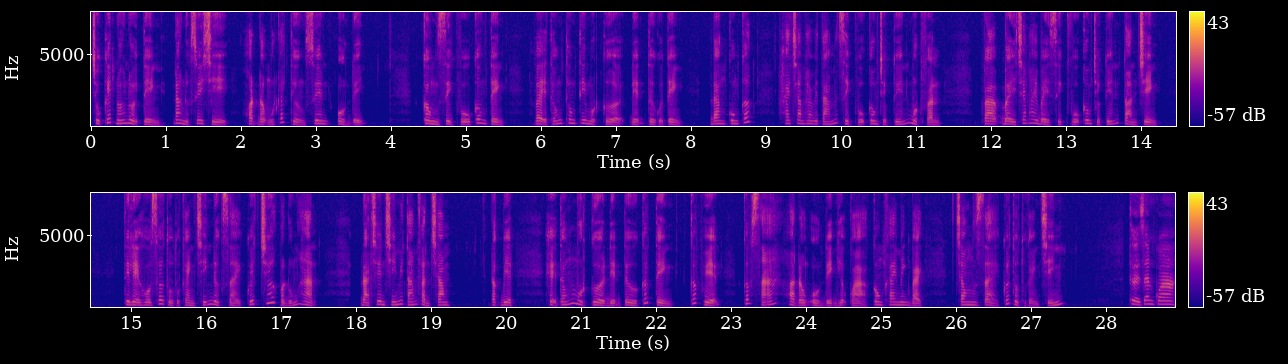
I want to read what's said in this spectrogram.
Trục kết nối nội tỉnh đang được duy trì, hoạt động một cách thường xuyên, ổn định. Cổng dịch vụ công tỉnh và hệ thống thông tin một cửa điện tử của tỉnh đang cung cấp 228 dịch vụ công trực tuyến một phần và 727 dịch vụ công trực tuyến toàn trình. Tỷ lệ hồ sơ thủ tục hành chính được giải quyết trước và đúng hạn, đạt trên 98%. Đặc biệt, hệ thống một cửa điện tử cấp tỉnh, cấp huyện, cấp xã hoạt động ổn định hiệu quả, công khai minh bạch trong giải quyết thủ tục hành chính. Thời gian qua,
